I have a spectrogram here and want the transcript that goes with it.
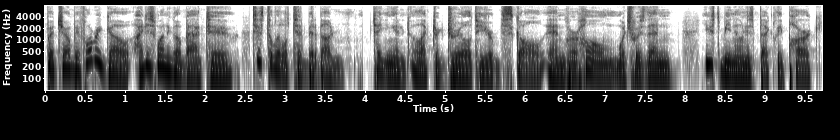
But Joe, before we go, I just want to go back to just a little tidbit about taking an electric drill to your skull and her home, which was then used to be known as Beckley Park,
